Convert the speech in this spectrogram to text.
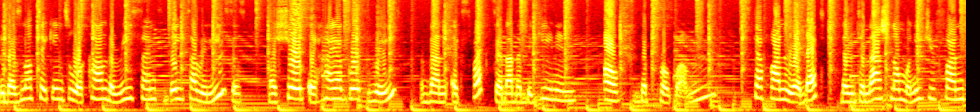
it does not take into account the recent data releases that showed a higher growth rate than expected at the beginning of the program. Stefan Roudet, the International Monetary Fund's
